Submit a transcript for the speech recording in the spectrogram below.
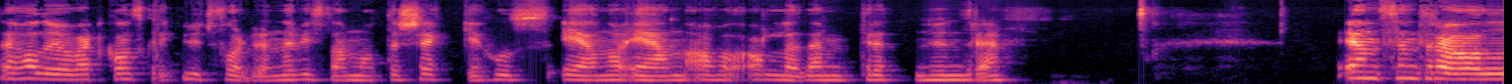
Det hadde jo vært ganske utfordrende hvis de måtte sjekke hos én og én av alle de 1300. En sentral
